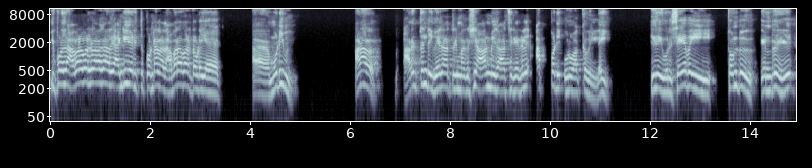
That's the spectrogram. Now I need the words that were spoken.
இப்பொழுது அவரவர்களாக அதை அங்கீகரித்துக் கொண்டால் அது அவரவர்களுடைய முடிவு. ஆனால் அருத்தந்தை வேதாத்திரி மகர்ஷி ஆன்மீக ஆசிரியர்களை அப்படி உருவாக்கவில்லை. இதை ஒரு சேவை தொண்டு என்று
